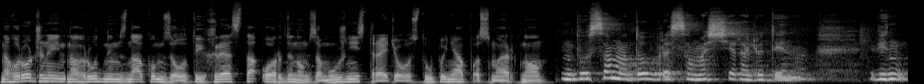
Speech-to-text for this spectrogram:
Нагороджений нагрудним знаком Золотий Хрест та орденом за мужність третього ступеня посмертно. Він був сама добра, сама щира людина. Він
